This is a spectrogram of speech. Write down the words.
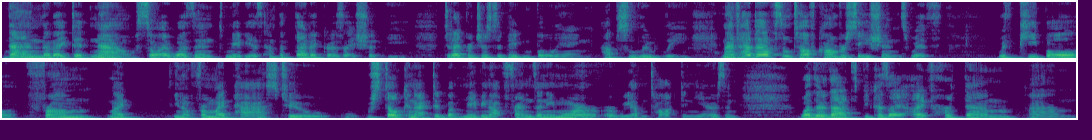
then that i did now so i wasn't maybe as empathetic as i should be. Did i participate in bullying? Absolutely. And i've had to have some tough conversations with with people from my you know from my past who we're still connected but maybe not friends anymore or, or we haven't talked in years. And whether that's because I, i've hurt them um,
